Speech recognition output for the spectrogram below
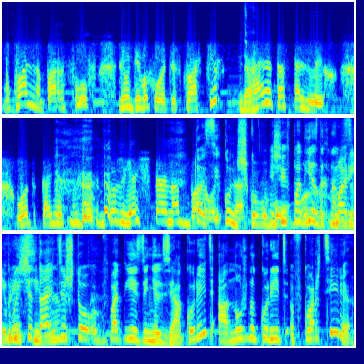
Буквально пара слов. Люди выходят из квартир и да. травят остальных. Вот, конечно, с этим тоже, я считаю, надо бороться. То есть, секундочку. Еще и в подъездах надо Мария, вы считаете, что в подъезде нельзя курить, а нужно курить курить в квартире?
